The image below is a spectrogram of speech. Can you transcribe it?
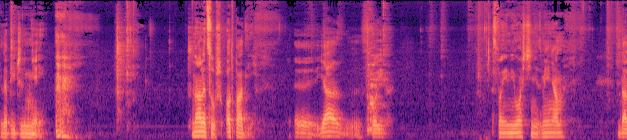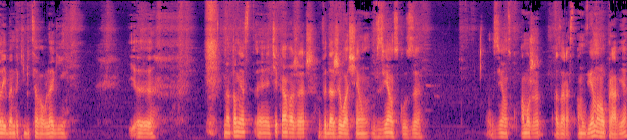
Lepiej, czyli mniej. No ale cóż, odpadli. Y, ja swoich, swojej miłości nie zmieniam. Dalej będę kibicował Legii. Y, Natomiast e, ciekawa rzecz wydarzyła się w związku z w związku, a może, a zaraz, a mówiłem o oprawie.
